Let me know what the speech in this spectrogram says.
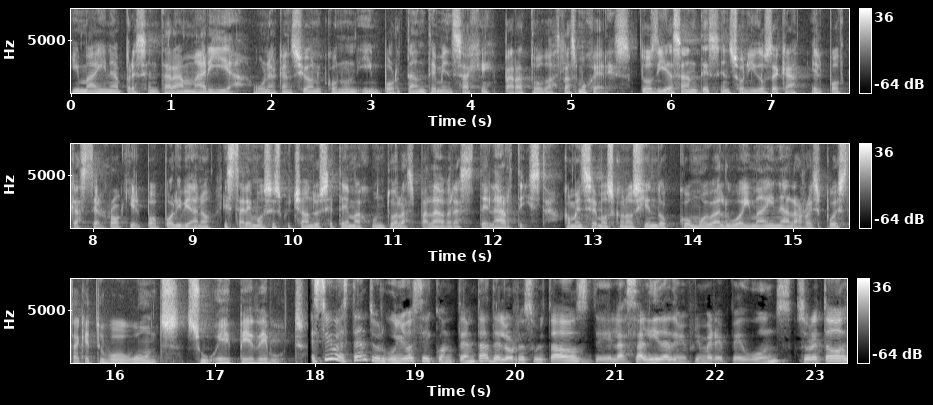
Imaina presentará María, una canción con un importante mensaje para todas las mujeres. Dos días antes, en Sonidos de Acá, el podcast del rock y el pop boliviano, estaremos escuchando ese tema junto a las palabras del artista. Comencemos conociendo cómo evalúa Imaina la respuesta que tuvo Wounds, su EP debut. Estoy bastante orgullosa y contenta de los resultados de la salida de mi primer EP Wounds, sobre todo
